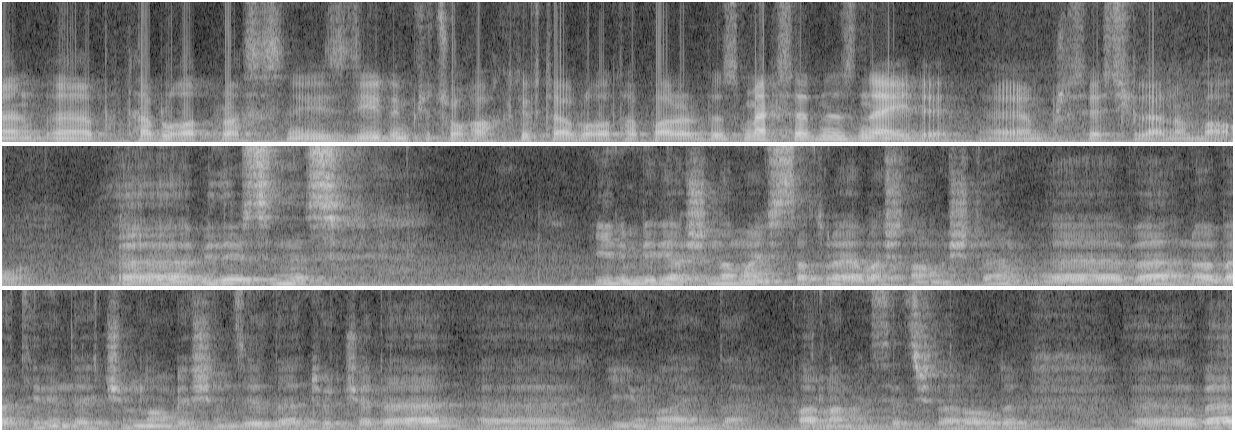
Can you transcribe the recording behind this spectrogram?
mən e, təbliğat prosesini izləyirdim ki, çox aktiv təbliğat aparırdınız. Məqsədiniz nə idi e, bu seçkilərlə bağlı? E, bilirsiniz, 21 yaşında magistraturaya başlamışdım e, və növbəti ilində 2015-ci ildə Türkiyədə e, iyun ayında parlament seçkiləri oldu e, və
